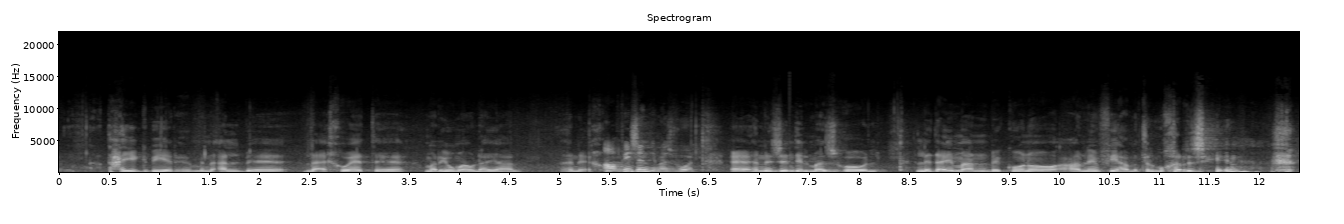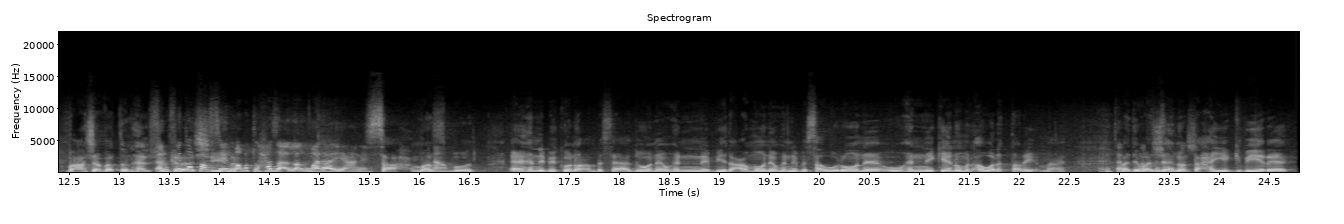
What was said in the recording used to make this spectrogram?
تحية كبيرة من قلبي لإخواتي مريومة وليال هن اخواتي آه في جندي مجهول. آه، هن الجندي المجهول اللي دايما بيكونوا عاملين فيها مثل المخرجين ما عجبتهم لأنه في هالفكرة تفاصيل. ما بتلاحظها إلا المراه يعني. صح مزبوط. إيه هن بيكونوا عم بيساعدوني وهن بيدعموني وهن بيصوروني وهن كانوا من أول الطريق معي. بدي اوجه لهم. تحية كبيرة.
